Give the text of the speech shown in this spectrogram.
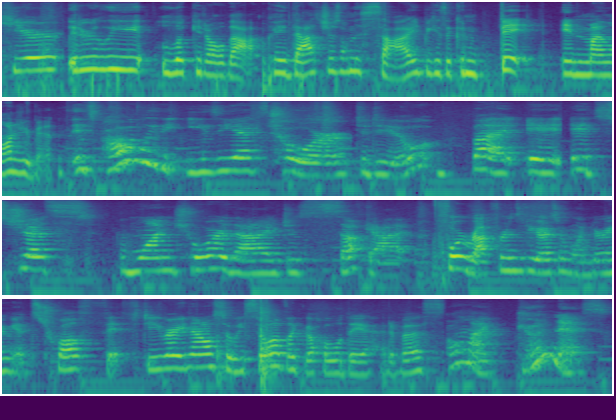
here literally look at all that okay that's just on the side because it couldn't fit in my laundry bin it's probably the easiest chore to do but it it's just one chore that I just suck at. For reference, if you guys are wondering, it's 12.50 right now, so we still have like the whole day ahead of us. Oh my goodness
